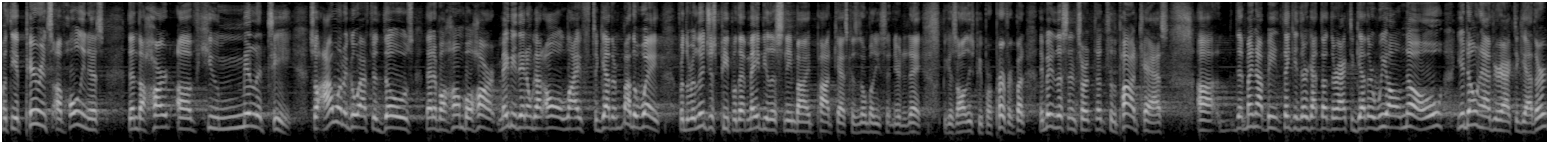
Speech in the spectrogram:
with the appearance of holiness than the heart of humility. So I want to go after those that have a humble heart. Maybe they don't got all life together. And by the way, for the religious people that may be listening by podcast, because nobody's sitting here today, because all these people are perfect, but they may be listening to, to, to the podcast uh, that may not be thinking they got their act together. We all know you don't have your act together.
